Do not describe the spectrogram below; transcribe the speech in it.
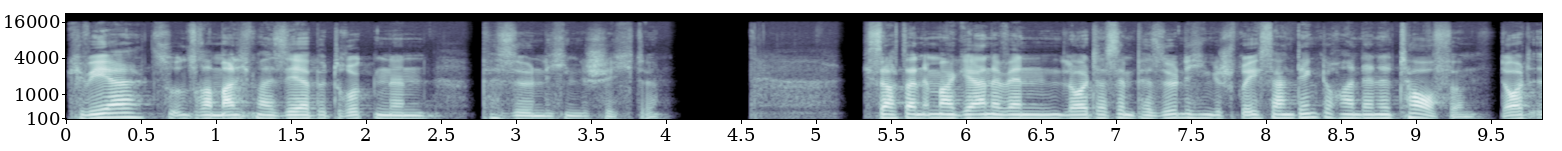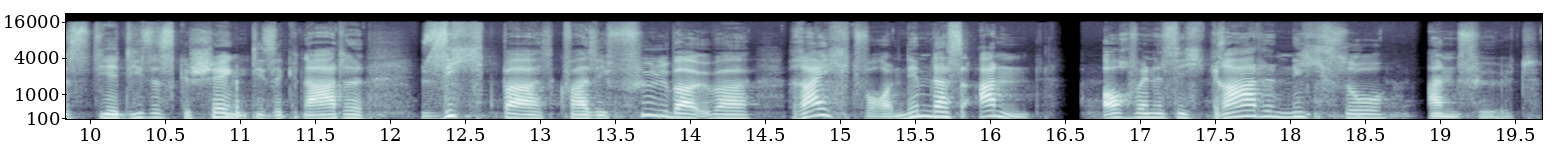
quer zu unserer manchmal sehr bedrückenden persönlichen Geschichte. Ich sage dann immer gerne, wenn Leute das im persönlichen Gespräch sagen, denk doch an deine Taufe. Dort ist dir dieses Geschenk, diese Gnade sichtbar, quasi fühlbar überreicht worden. Nimm das an, auch wenn es sich gerade nicht so anfühlt.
